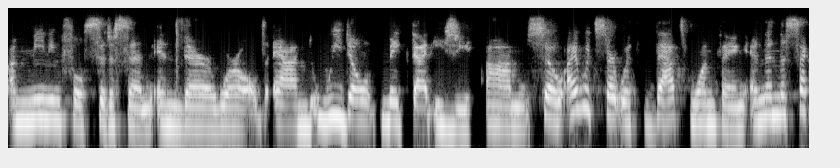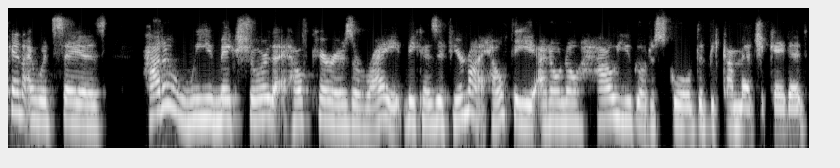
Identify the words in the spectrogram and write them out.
a meaningful citizen in their world. And we don't make that easy. Um, so I would start with that's one thing. And then the second I would say is, how do we make sure that healthcare is a right? Because if you're not healthy, I don't know how you go to school to become educated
